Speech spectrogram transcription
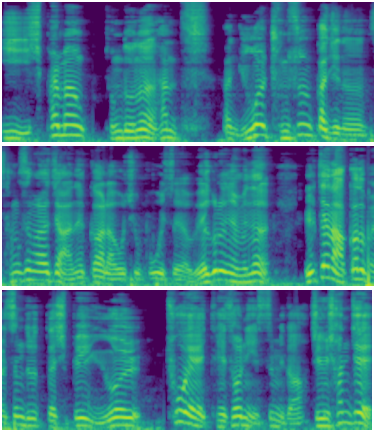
이 28만원 정도는 한, 한 6월 중순까지는 상승을 하지 않을까 라고 지금 보고 있어요. 왜 그러냐면은 일단 아까도 말씀드렸다시피 6월 초에 대선이 있습니다. 지금 현재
